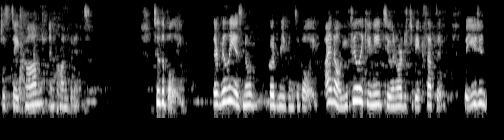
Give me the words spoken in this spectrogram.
Just stay calm and confident. To the bully. There really is no good reason to bully. I know, you feel like you need to in order to be accepted, but you did,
